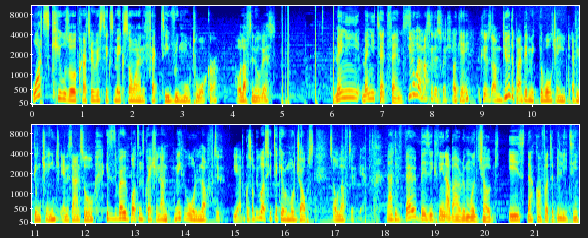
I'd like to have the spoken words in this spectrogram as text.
what skills or characteristics make someone an effective remote worker? I would love to know this. Many many tech firms. Do you know why I'm asking this question? Okay. Because um during the pandemic, the world changed, everything changed. You understand? So it's a very important question, and many people would love to. Yeah, because some people are still taking remote jobs, so I would love to. Yeah. Now the very basic thing about remote jobs is that comfortability.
